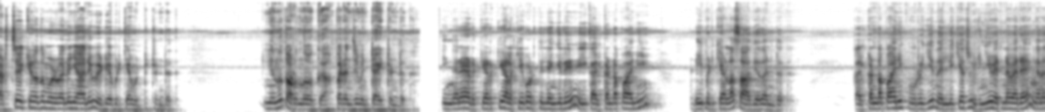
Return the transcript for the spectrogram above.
അടച്ചു വെക്കുന്നത് മുഴുവനും ഞാൻ വീഡിയോ പിടിക്കാൻ വിട്ടിട്ടുണ്ട്. ഇനി ഒന്ന് തുറന്ന് നോക്കുക. അപ്പോൾ അഞ്ച് മിനിറ്റ് ആയിട്ടുണ്ട്. ഇങ്ങനെ ഇടയ്ക്ക് ഇടയ്ക്ക് ഇളക്കി കൊടുത്തില്ലെങ്കിൽ ഈ കൽക്കണ്ടപ്പാനി അടി പിടിക്കാനുള്ള സാധ്യത ഉണ്ട്. കൽക്കണ്ടപ്പാനി കുറുകി നെല്ലിക്ക ചുരുങ്ങി വരുന്നവരെ ഇങ്ങനെ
